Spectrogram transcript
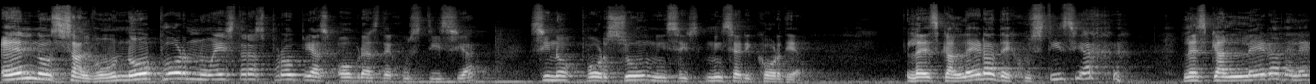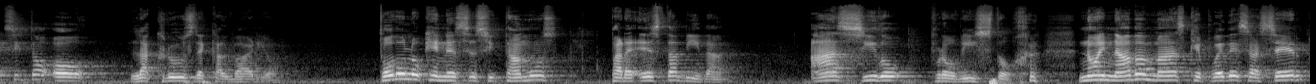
Él nos salvó no por nuestras propias obras de justicia, sino por su misericordia. La escalera de justicia, la escalera del éxito o la cruz de Calvario. Todo lo que necesitamos para esta vida ha sido provisto. No hay nada más que puedes hacer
